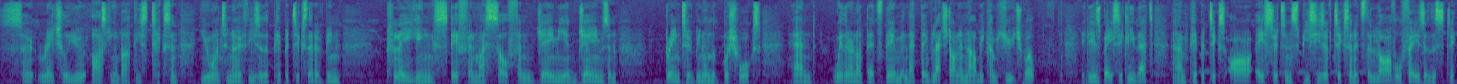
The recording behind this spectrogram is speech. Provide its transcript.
So, Rachel, you're asking about these ticks, and you want to know if these are the pepper ticks that have been plaguing Steph and myself and Jamie and James and Brent who've been on the bushwalks, and whether or not that's them and that they've latched on and now become huge. Well, it is basically that. Um, pepper ticks are a certain species of ticks, and it's the larval phase of the stick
